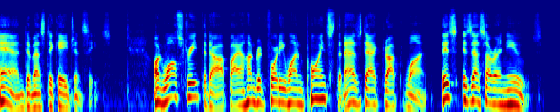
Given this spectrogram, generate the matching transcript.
and domestic agencies. On Wall Street, the Dow up by 141 points, the Nasdaq dropped 1. This is SRN News.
